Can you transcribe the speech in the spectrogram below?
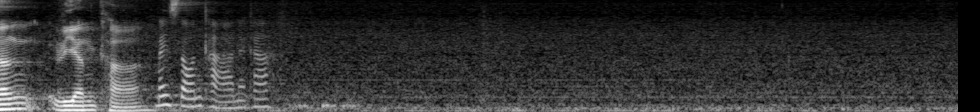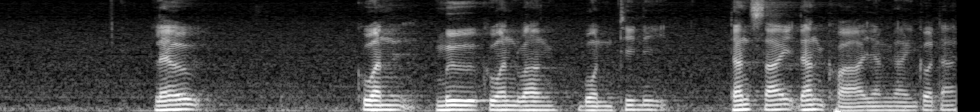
นั่งเรียนขา ไม่ซ้อนขานะคะ แล้วควรมือควรวางบนที่นี่ ด้านซ้ายด้านขวายังไงก็ได้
